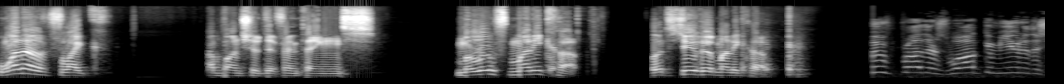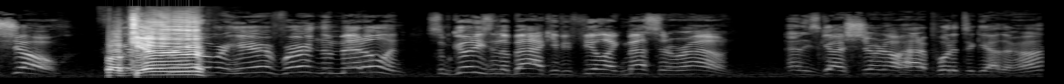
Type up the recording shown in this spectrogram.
one of like a bunch of different things. Maloof Money Cup. Let's do the Money Cup. Maloof Brothers welcome you to the show. Fuck yeah. Over here, Vert in the middle, and some goodies in the back if you feel like messing around. And these guys sure know how to put it together, huh?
